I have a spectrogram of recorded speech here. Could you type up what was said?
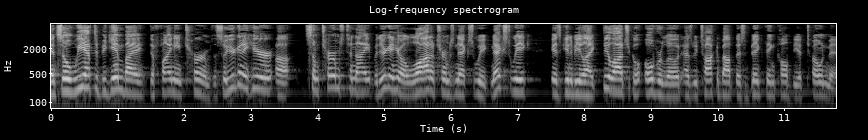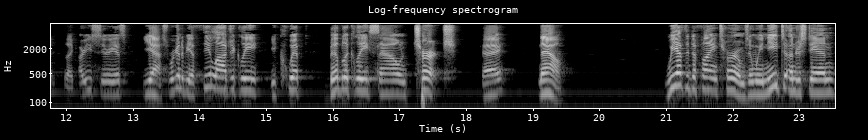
And so we have to begin by defining terms. And so you're going to hear uh, some terms tonight, but you're going to hear a lot of terms next week. Next week is going to be like theological overload as we talk about this big thing called the atonement. Like, are you serious? Yes, we're going to be a theologically equipped, biblically sound church. Okay? Now, we have to define terms, and we need to understand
